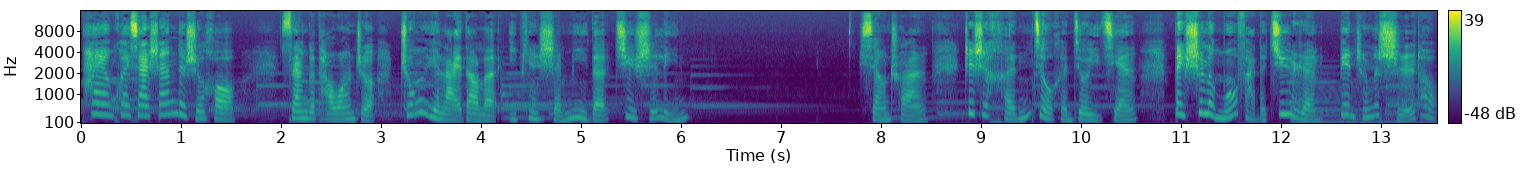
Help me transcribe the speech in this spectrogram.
太阳快下山的时候，三个逃亡者终于来到了一片神秘的巨石林。相传，这是很久很久以前被施了魔法的巨人变成了石头，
